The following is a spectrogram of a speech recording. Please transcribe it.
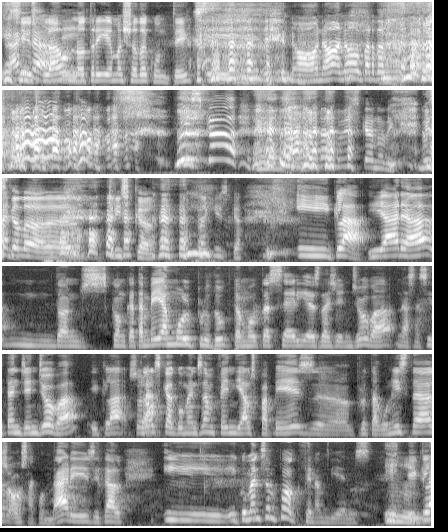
sí. Si us plau, sí. no traiem això de context. I... No, no, no, perdó. Visca! Visca, no dic. Visca la eh, trisca. la quisca. I clar, i ara, mm, doncs, com que també hi ha molt producte, moltes sèries de gent jove, necessiten gent jove, i clar, són Clar. els que comencen fent ja els papers eh, protagonistes o secundaris i tal. I, i comencen poc fent ambients. I, Mhm. I clar,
